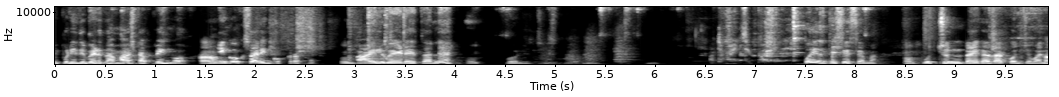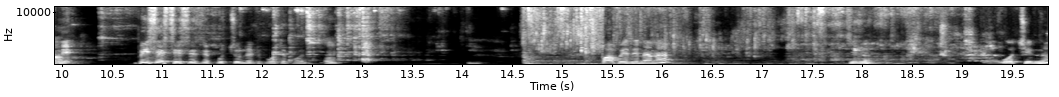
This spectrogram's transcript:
ఇప్పుడు ఇది పెడదామా స్టఫింగ్. ఇంకొకసారి ఇంకొక రకం. ఆయిల్ వేడైతేనే పొయ్యిలు తీసేసామా ఉం. పుచ్చు ఉంటాయి కదా కొంచెం అన్ని పీసెస్ చేసేసి పుచ్చు ఉండేటి పోతే పోని. పాప ఇది నానా చిన్ను ఓ చిన్ను.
